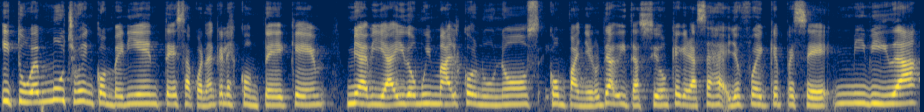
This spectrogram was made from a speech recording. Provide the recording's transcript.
y tuve muchos inconvenientes. ¿Se acuerdan que les conté que me había ido muy mal con unos compañeros de habitación que gracias a ellos fue que empecé mi vida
